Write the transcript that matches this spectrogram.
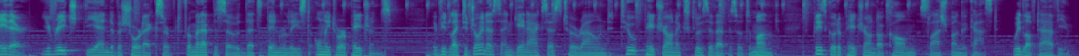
Hey there, you've reached the end of a short excerpt from an episode that's been released only to our patrons. If you'd like to join us and gain access to around two Patreon exclusive episodes a month, please go to patreon.com slash bungacast. We'd love to have you.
